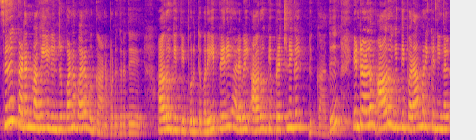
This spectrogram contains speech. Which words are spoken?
சிறு கடன் வகையில் இன்று பண வரவு காணப்படுகிறது. ஆரோக்கியத்தை பொறுத்தவரை பெரிய அளவில் ஆரோக்கிய பிரச்சனைகள் இருக்காது. என்றாலும் ஆரோக்கியத்தை பராமரிக்க நீங்கள்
